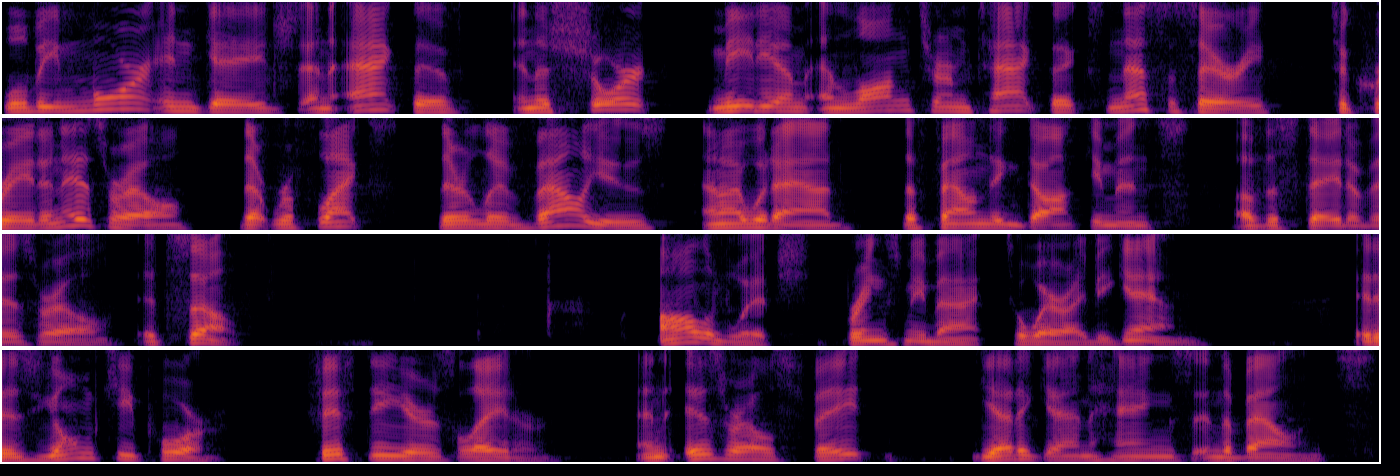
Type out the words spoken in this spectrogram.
will be more engaged and active in the short, medium, and long term tactics necessary to create an Israel that reflects their lived values, and I would add, the founding documents of the State of Israel itself. All of which brings me back to where I began. It is Yom Kippur, 50 years later, and Israel's fate yet again hangs in the balance.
